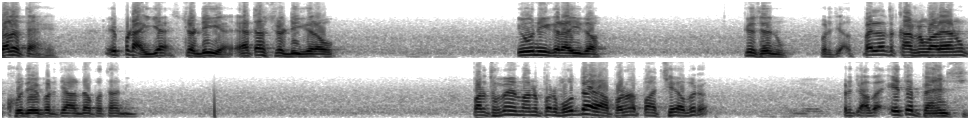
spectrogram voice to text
ਗਲਤ ਹੈ ਇਹ। ਇਹ ਪੜ੍ਹਾਈ ਹੈ, ਸਟੱਡੀ ਹੈ, ਇਹ ਤਾਂ ਸਟੱਡੀ ਕਰਾਓ। ਕਿਉਂ ਨਹੀਂ ਕਰਾਈਦਾ ਕਿਸੇ ਨੂੰ ਪ੍ਰਚਾਰ। ਪਹਿਲਾਂ ਤਾਂ ਕਰਨ ਵਾਲਿਆਂ ਨੂੰ ਖੁਦੇ ਪ੍ਰਚਾਰ ਦਾ ਪਤਾ ਨਹੀਂ। ਪ੍ਰਥਮੇ ਮਨ ਪ੍ਰਬੋਧਾ ਹੈ, ਆਪਣਾ ਪਾਛੇ ਅਬਰ ਪ੍ਰਚਾਵਾ। ਇਹ ਤੇ ਬੈਨ ਸੀ,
